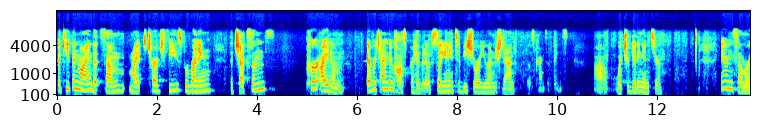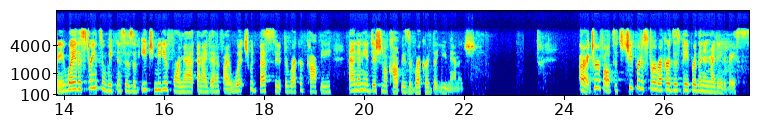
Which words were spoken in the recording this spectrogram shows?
But keep in mind that some might charge fees for running the checksums per item. Every time they cost prohibitive, so you need to be sure you understand those kinds of things, uh, what you're getting into. In summary, weigh the strengths and weaknesses of each media format and identify which would best suit the record copy and any additional copies of record that you manage. All right, true or false? It's cheaper to store records as paper than in my database.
